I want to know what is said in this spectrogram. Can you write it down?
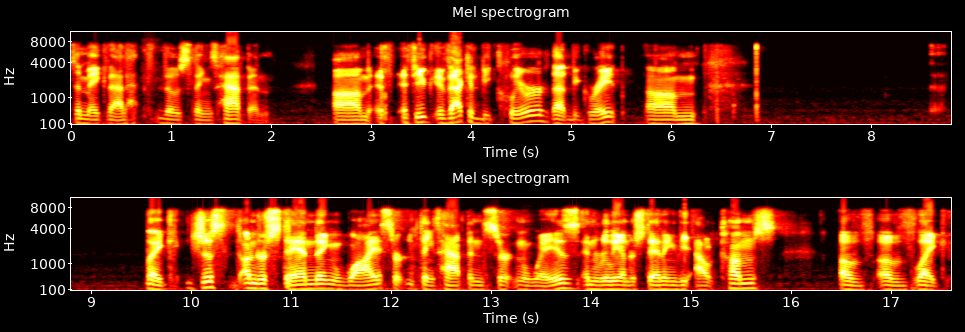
to make that those things happen? Um, if if you if that could be clearer, that'd be great. Um, like just understanding why certain things happen certain ways and really understanding the outcomes of of like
